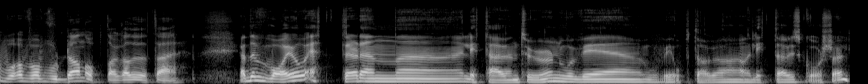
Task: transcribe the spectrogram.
Hvordan oppdaga du dette her? Ja, Det var jo etter den uh, Litauen-turen hvor vi, hvor vi oppdaga litauisk gårdsøl.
